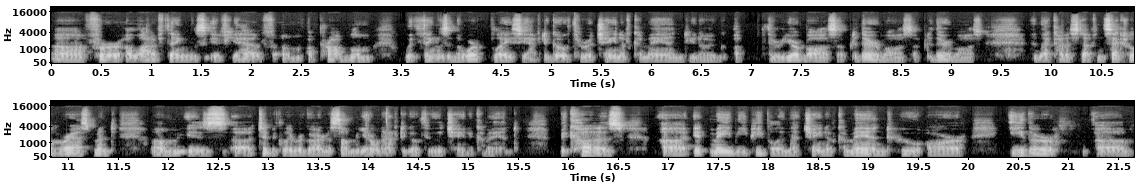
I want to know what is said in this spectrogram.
Uh, for a lot of things, if you have um, a problem with things in the workplace, you have to go through a chain of command, you know, up through your boss, up to their boss, up to their boss, and that kind of stuff. And sexual harassment um, is uh, typically regarded as something you don't have to go through the chain of command because uh, it may be people in that chain of command who are either um,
